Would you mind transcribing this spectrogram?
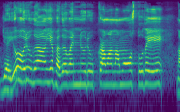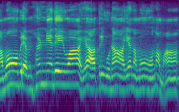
ജയോരുഗായ ഭഗവന്നുരുക്രമ നമോസ്തുതേ നമോ ബ്രഹ്മണ്യദേവായ ത്രിഗുണായ നമോ നമ.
